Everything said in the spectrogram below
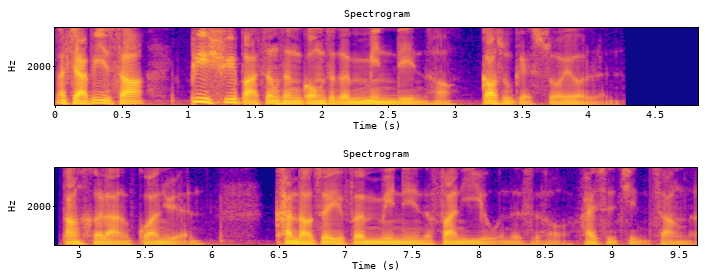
那甲必杀必须把郑成功这个命令哈告诉给所有人。当荷兰官员看到这一份命令的翻译文的时候，开始紧张了。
